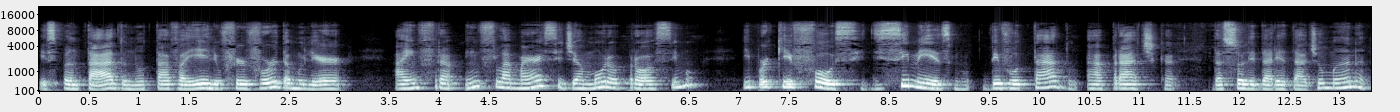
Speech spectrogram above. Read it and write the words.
Espantado, notava ele o fervor da mulher a inflamar-se de amor ao próximo e porque fosse de si mesmo devotado à prática da solidariedade humana,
